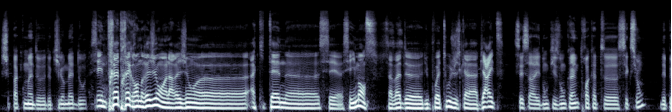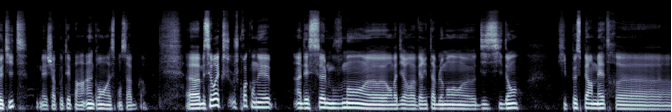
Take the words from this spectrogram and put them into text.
je sais pas combien de, de kilomètres de haut. C'est une très très grande région, hein, la région euh, Aquitaine, euh, c'est c'est immense. Ça va de- du Poitou jusqu'à la Biarritz. C'est ça. Et donc ils ont quand même 3-4 euh, sections, des petites, mais chapeautées par un grand responsable. quoi. Euh, mais c'est vrai que je, je crois qu'on est un des seuls mouvements, euh, on va dire, véritablement euh, dissidents qui peut se permettre euh,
